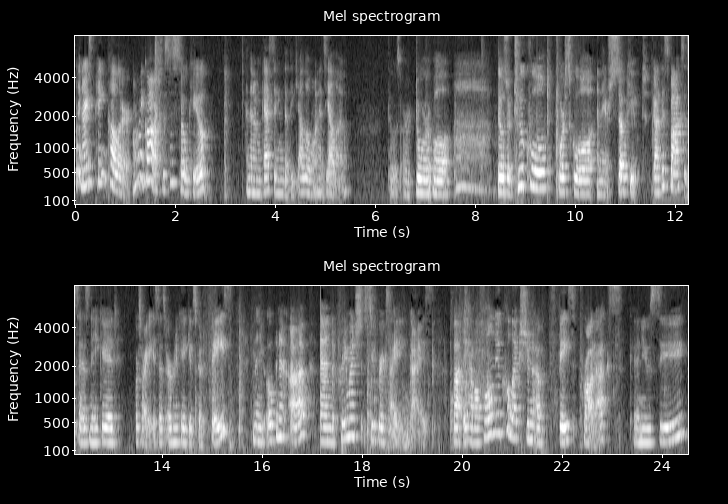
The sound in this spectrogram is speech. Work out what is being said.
Really nice pink color. Oh my gosh, this is so cute. And then I'm guessing that the yellow one is yellow. Those are adorable. Those are too cool for school and they're so cute. Got this box, it says naked, or sorry, it says Urban Decay gives good face. And then you open it up and pretty much super exciting, guys. But they have a whole new collection of face products. Can you see?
